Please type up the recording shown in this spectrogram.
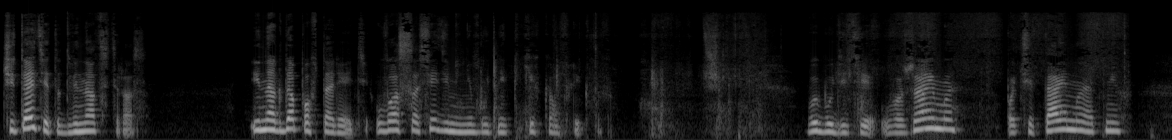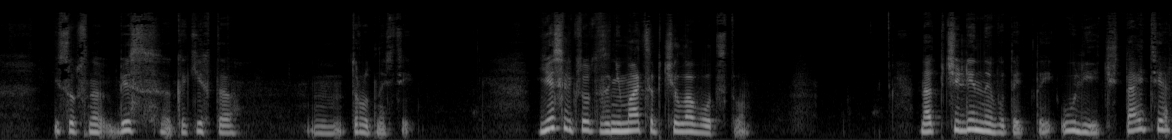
Читайте это 12 раз. Иногда повторяйте. У вас с соседями не будет никаких конфликтов. Вы будете уважаемы, почитаемы от них и, собственно, без каких-то трудностей. Если кто-то занимается пчеловодством, над пчелиной вот этой ульей читайте,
